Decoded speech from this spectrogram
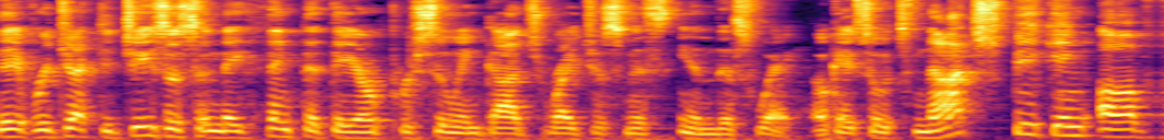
they've rejected Jesus and they think that they are pursuing God's righteousness in this way. Okay, so it's not speaking of,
